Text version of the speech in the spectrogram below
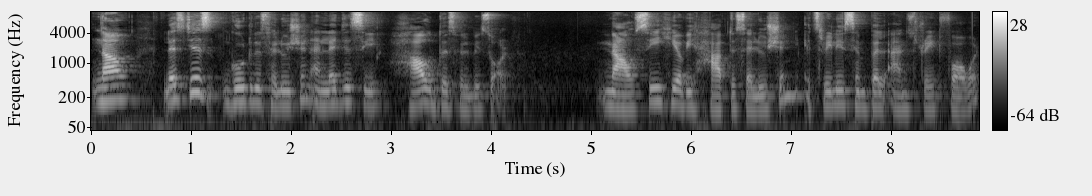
Now let's just go to the solution and let's just see how this will be solved. Now see here we have the solution. It's really simple and straightforward.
